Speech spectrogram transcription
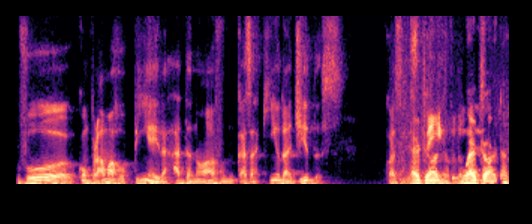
vou comprar uma roupinha irada nova, um casaquinho da Adidas, quase Air Jordan, tudo um Air Jordan.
